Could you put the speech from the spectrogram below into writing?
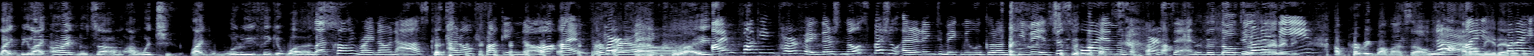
Like be like, all right, Nutsa, I'm, I'm with you. Like, what do you think it was? Let's call him right now and ask because I don't fucking know. I'm perfect. Right? I'm fucking perfect. There's no special editing to make me look good on TV. It's just who I am as a person. Then don't you know do what I mean? I'm perfect by myself. No, I don't need it. but. I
